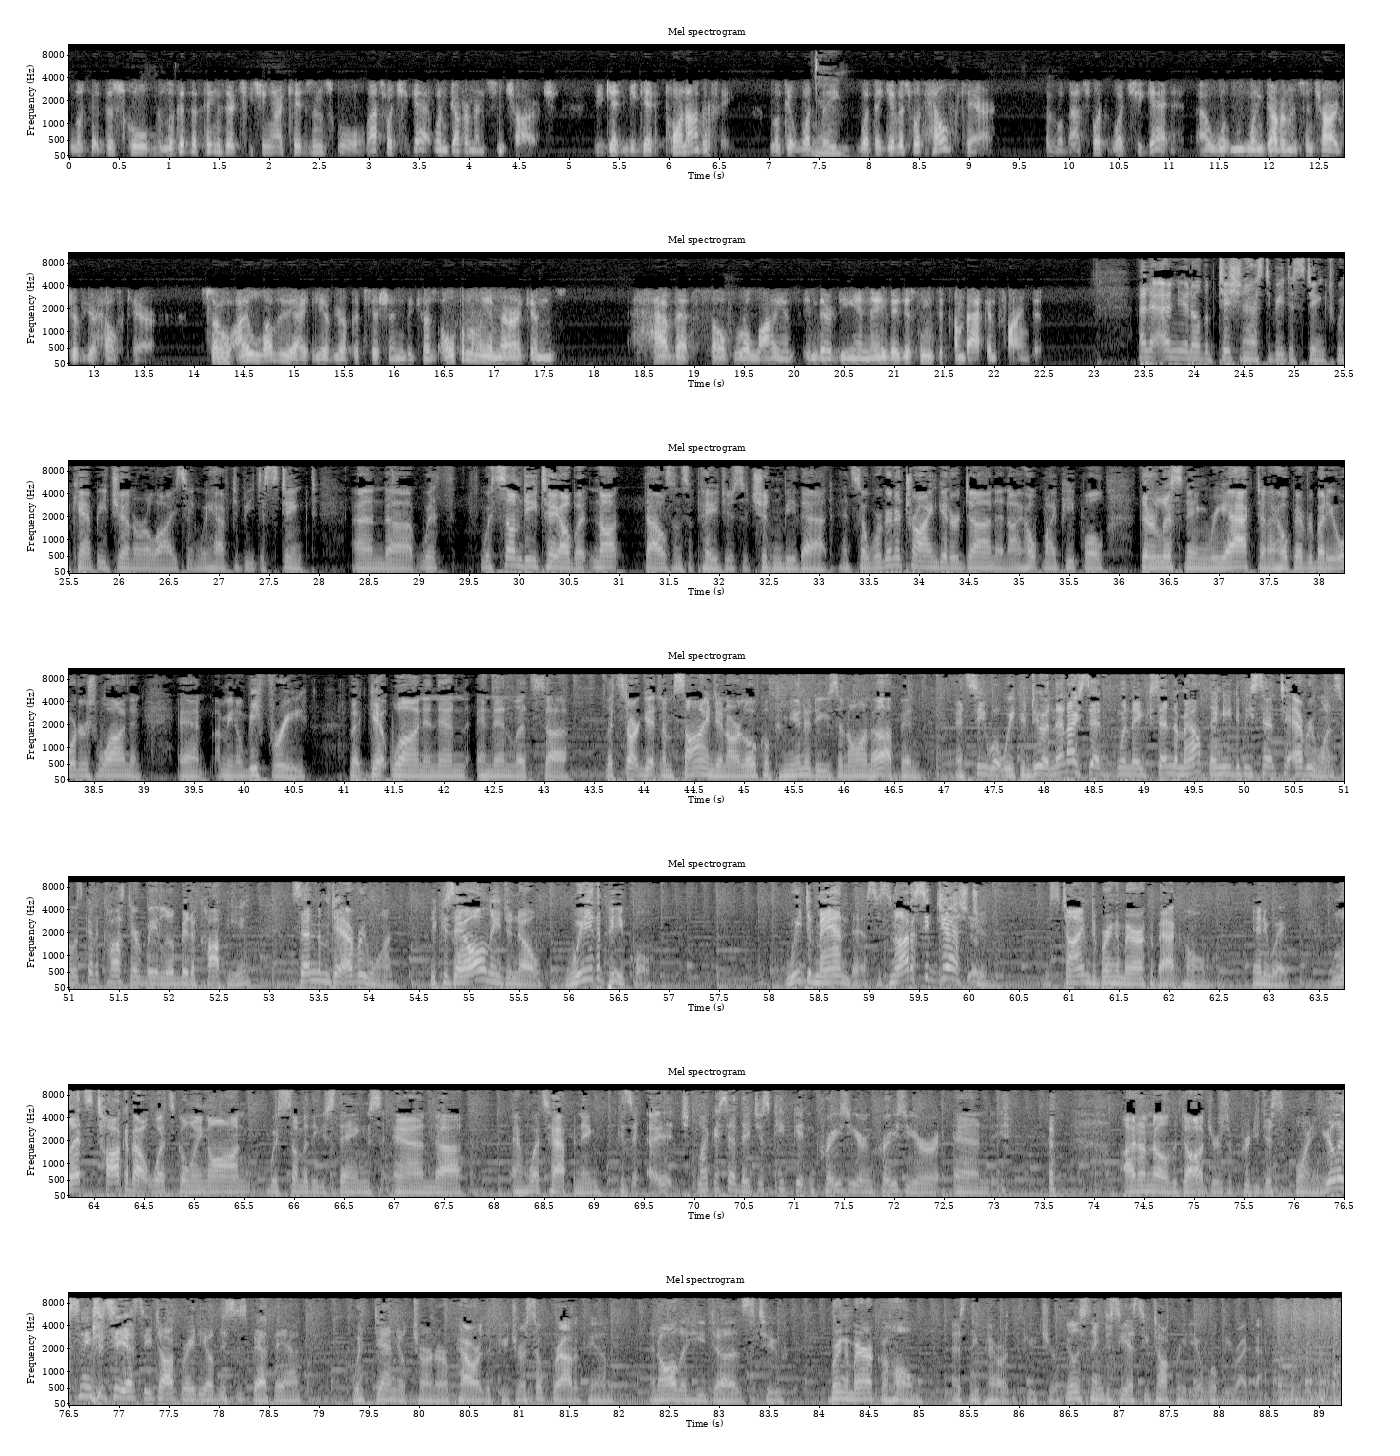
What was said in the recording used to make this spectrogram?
look at the school, look at the things they're teaching our kids in school. That's what you get when government's in charge. You get you get pornography. Look at what they what they give us with health care. Well, that's what what you get uh, when, when government's in charge of your health care. So I love the idea of your petition because ultimately Americans have that self reliance in their DNA. They just need to come back and find it. And and you know the petition has to be distinct. We can't be generalizing. We have to be distinct and uh, with with some detail, but not thousands of pages. It shouldn't be that. And so we're going to try and get her done. And I hope my people that are listening react. And I hope everybody orders one. And and I mean it'll be free, but get one and then and then let's. Uh, Let's start getting them signed in our local communities and on up and, and see what we can do. And then I said when they send them out, they need to be sent to everyone. So it's going to cost everybody a little bit of copying. Send them to everyone because they all need to know we the people. We demand this. It's not a suggestion. It's time to bring America back home. Anyway, let's talk about what's going on with some of these things and, uh, and what's happening because like I said, they just keep getting crazier and crazier and I don't know. The Dodgers are pretty disappointing. You're listening to CSC Talk Radio. This is Beth Ann with Daniel Turner, Power of the Future. I'm so proud of him and all that he does to bring America home as they power of the future. You're listening to CSC Talk Radio. We'll be right back.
